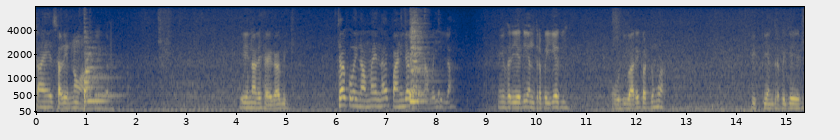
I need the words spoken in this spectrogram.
ਤਾਂ ਇਹ ਸਾਲੇ ਨਹਾਉਣਗੇ ਫਿਰ ਇਹ ਨਾਲੇ ਹੈਗਾ ਵੀ। ਚਲ ਕੋਈ ਨਾ, ਮੈਂ ਇਹਨਾਂ ਪਾਣੀ ਜਾ ਕਰਨਾ ਬਈ ਹਿੱਲਾ। ਨਹੀਂ ਫਿਰ ਜਿਹੜੀ ਅੰਦਰ ਪਈ ਹੈਗੀ, ਉਹੀ ਬਾਹਰੇ ਕੱਢੂੰਗਾ। ਪੀਪੀ ਅੰਦਰ ਪਈ ਹੈ ਜਿਹੜੀ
